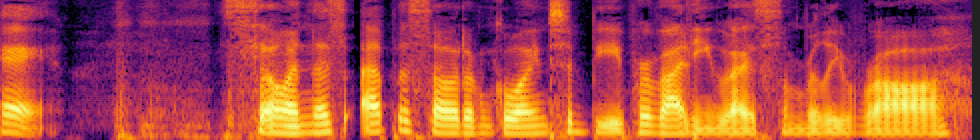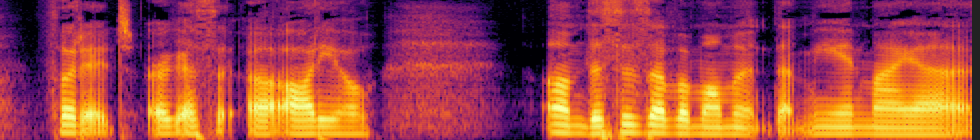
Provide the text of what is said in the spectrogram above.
Okay. So, in this episode, I'm going to be providing you guys some really raw footage, or I guess uh, audio. Um, this is of a moment that me and my uh,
